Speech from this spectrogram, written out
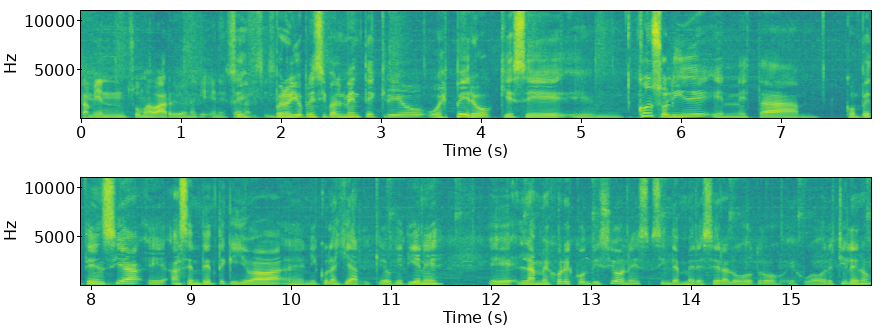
También suma barrio en, en este Sí, análisis. bueno, yo principalmente creo o espero que se eh, consolide en esta competencia eh, ascendente que llevaba eh, Nicolás Yarri. Creo que tiene eh, las mejores condiciones, sin desmerecer a los otros jugadores chilenos,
